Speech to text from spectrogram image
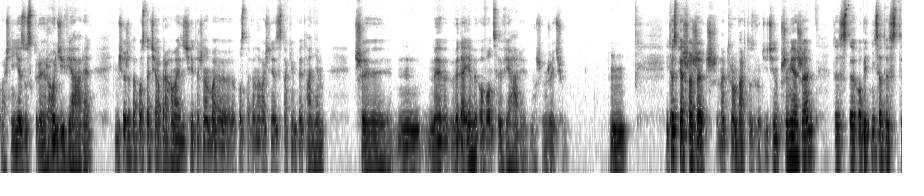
Właśnie Jezus, który rodzi wiarę. Myślę, że ta postać Abrahama jest dzisiaj też nam e, postawiona właśnie z takim pytaniem, czy my wydajemy owoce wiary w naszym życiu. Mm. I to jest pierwsza rzecz, na którą warto zwrócić. No, przymierze to jest e, obietnica, to jest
